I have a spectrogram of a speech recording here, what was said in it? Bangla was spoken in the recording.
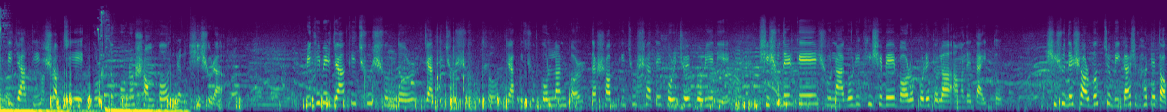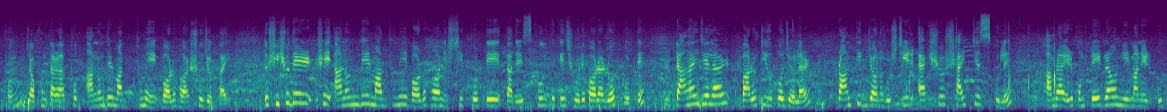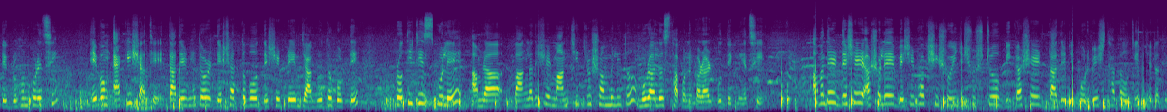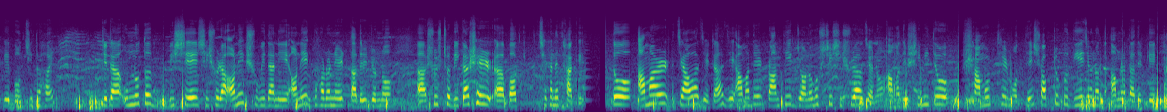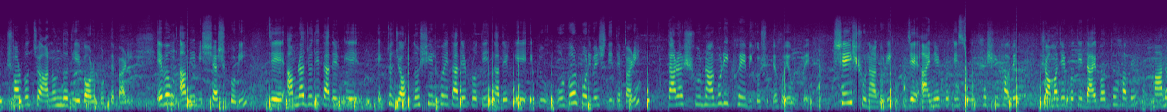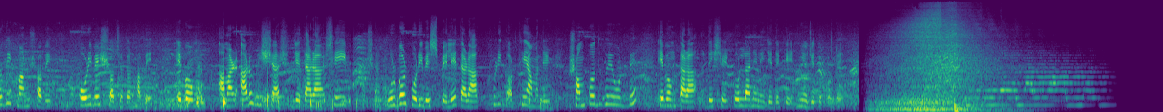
একটি জাতির সবচেয়ে গুরুত্বপূর্ণ সম্পদ শিশুরা। পৃথিবীর যা কিছু সুন্দর, যা কিছু শুদ্ধ, যা কিছু কল্যাণকর, তা সব কিছুর সাথে পরিচয় করিয়ে দিয়ে শিশুদেরকে সুনাগরিক হিসেবে বড় করে তোলা আমাদের দায়িত্ব। শিশুদের সর্বোচ্চ বিকাশ ঘটে তখন, যখন তারা খুব আনন্দের মাধ্যমে বড় হওয়ার সুযোগ পায়। তো শিশুদের সেই আনন্দের মাধ্যমে বড় হওয়া নিশ্চিত করতে, তাদের স্কুল থেকে ঝরে পড়া রোধ করতে টাঙ্গাইল জেলার বারোটি উপজেলার প্রান্তিক জনগোষ্ঠীর একশো ষাটটি স্কুলে আমরা এরকম প্লেগ্রাউন্ড নির্মাণের উদ্যোগ গ্রহণ করেছি এবং একই সাথে তাদের ভেতর দেশাত্মবোধ, দেশের প্রেম জাগ্রত করতে প্রতিটি স্কুলে আমরা বাংলাদেশের মানচিত্র সম্মিলিত মুরালো স্থাপন করার উদ্যোগ নিয়েছি। আমাদের দেশের আসলে বেশিরভাগ শিশুই যে সুষ্ঠু বিকাশের তাদের যে পরিবেশ থাকা উচিত সেটা থেকে বঞ্চিত হয়, যেটা উন্নত বিশ্বে শিশুরা অনেক সুবিধা নিয়ে অনেক ধরনের তাদের জন্য সুষ্ঠু বিকাশের পথ সেখানে থাকে। তো আমার চাওয়া যেটা যে আমাদের প্রান্তিক জনগোষ্ঠীর শিশুরাও যেন আমাদের সীমিত সামর্থ্যের মধ্যে সবটুকু দিয়ে যেন আমরা তাদেরকে সর্বোচ্চ আনন্দ দিয়ে বড় করতে পারি। এবং আমি বিশ্বাস করি যে আমরা যদি তাদেরকে একটু যত্নশীল হয়ে তাদের প্রতি, তাদেরকে একটু উর্বর পরিবেশ দিতে পারি, তারা সুনাগরিক হয়ে বিকশিত হয়ে উঠবে। সেই সুনাগরিক যে আইনের প্রতি শ্রদ্ধাশীল হবে, সমাজের প্রতি দায়বদ্ধ হবে, মানবিক মানুষ হবে পরিবেশ সচেতন হবে। এবং আমার আরও বিশ্বাস যে তারা সেই উর্বর পরিবেশ পেলে তারা আক্ষরিক অর্থে আমাদের সম্পদ হয়ে উঠবে এবং তারা দেশের কল্যাণে নিজেদেরকে নিয়োজিত করবে।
